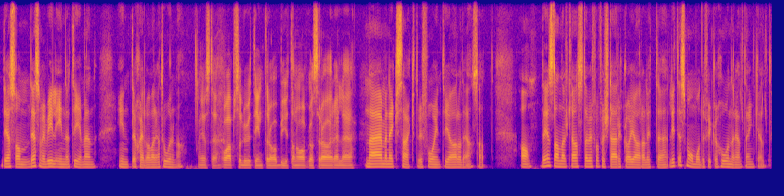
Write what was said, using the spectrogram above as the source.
det, som, det som vi vill inuti men inte själva variatorerna. Just det. Och absolut inte då byta något avgasrör eller... Nej, men exakt. Vi får inte göra det. Så att, ja, det är en standardklass där vi får förstärka och göra lite, lite små modifikationer helt enkelt.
